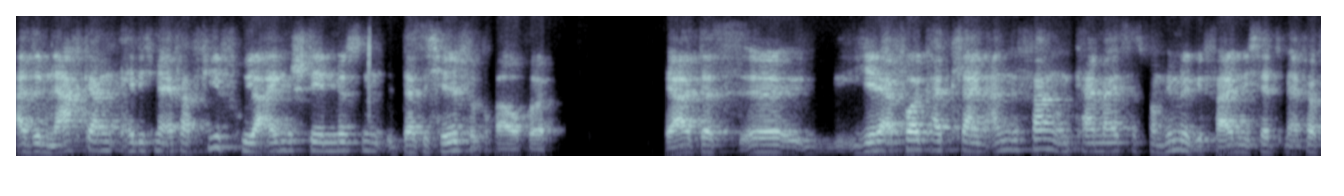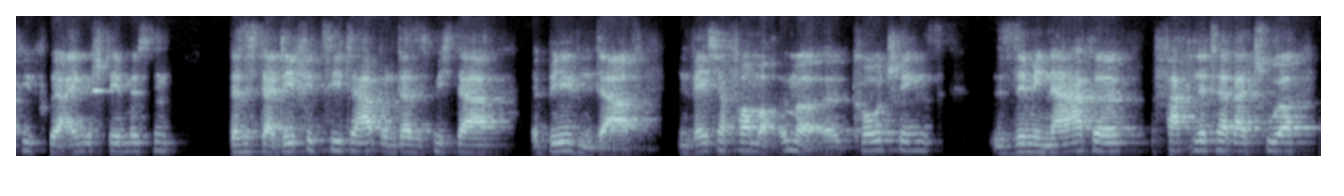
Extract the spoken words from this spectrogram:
Also im Nachgang hätte ich mir einfach viel früher eingestehen müssen, dass ich Hilfe brauche. Ja, dass äh, jeder Erfolg hat klein angefangen und kein Meister ist vom Himmel gefallen. Ich hätte mir einfach viel früher eingestehen müssen, dass ich da Defizite habe und dass ich mich da bilden darf. In welcher Form auch immer. Äh, Coachings, Seminare, Fachliteratur,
